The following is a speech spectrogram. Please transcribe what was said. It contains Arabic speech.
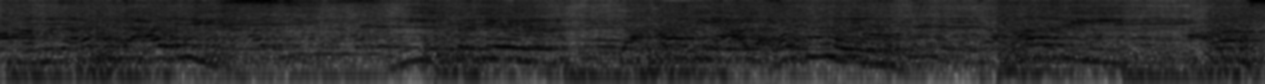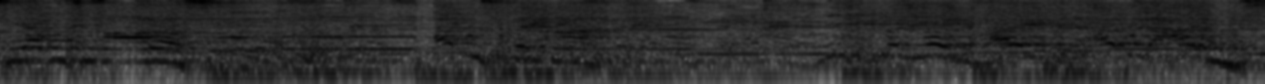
راس رأسي يا ابو جمع رأسي. أبو سليمان. 100 مليون. هاي من ابو العروس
